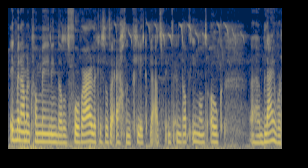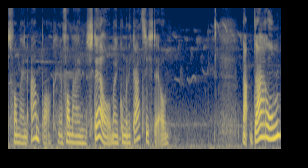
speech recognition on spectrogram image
Ik ben namelijk van mening dat het voorwaardelijk is dat er echt een klik plaatsvindt. En dat iemand ook uh, blij wordt van mijn aanpak en van mijn stijl, mijn communicatiestijl. Nou, daarom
